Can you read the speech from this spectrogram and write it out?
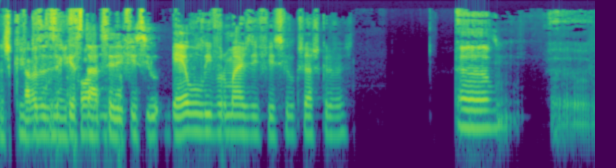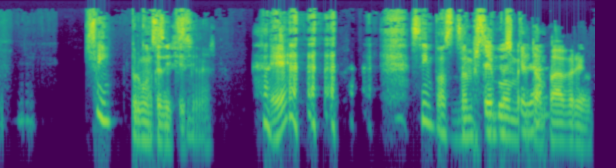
escrita. Estavas a dizer que esse está a ser difícil. É o livro mais difícil que já escreveste? Uh, uh, sim. Pergunta difícil, sim. É? Sim, posso dizer. Vamos ter bomba então para abril.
